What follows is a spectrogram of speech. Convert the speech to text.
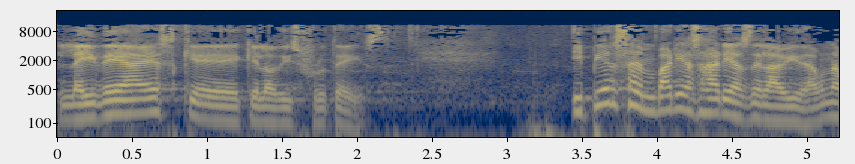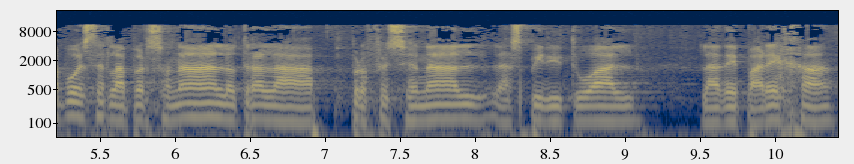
La idea es que, lo disfrutéis. Y piensa en varias áreas de la vida. Una puede ser la personal, otra la profesional, la espiritual, la de pareja,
